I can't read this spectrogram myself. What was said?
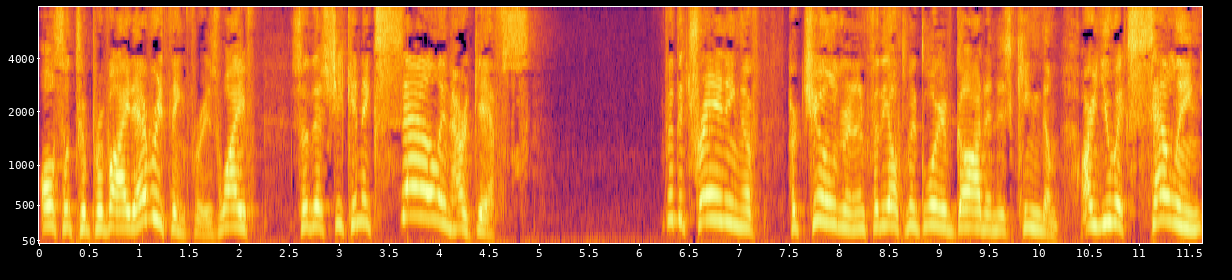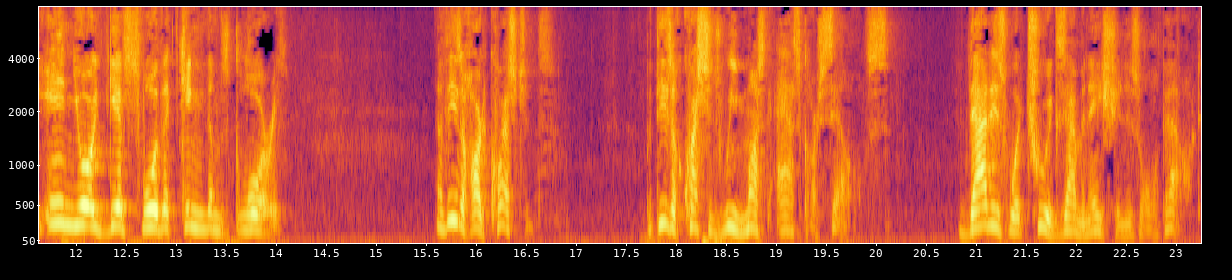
also to provide everything for his wife so that she can excel in her gifts for the training of her children and for the ultimate glory of God and His kingdom? Are you excelling in your gifts for the kingdom's glory? Now these are hard questions, but these are questions we must ask ourselves. That is what true examination is all about.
